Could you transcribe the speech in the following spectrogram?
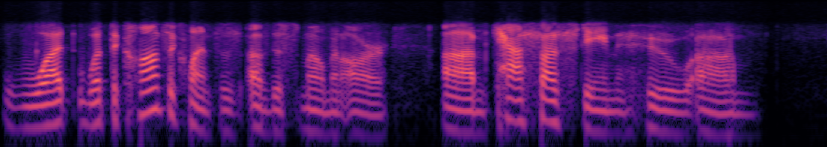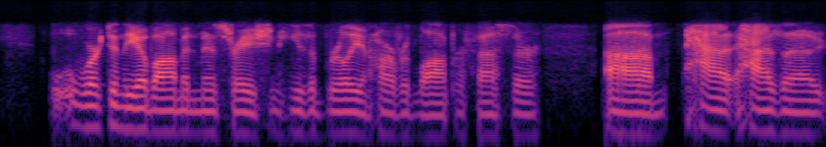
what what the consequences of this moment are. Um, Cass Sunstein, who um, worked in the Obama administration, he's a brilliant Harvard law professor. Um, ha- has a,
